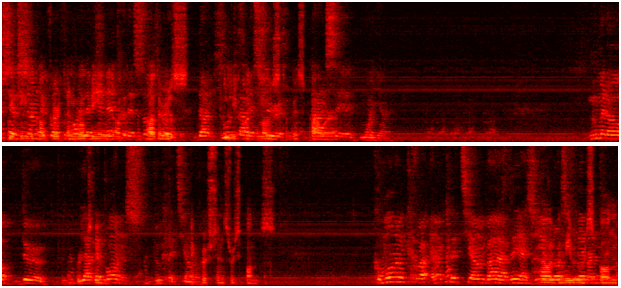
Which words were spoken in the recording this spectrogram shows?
seeking the comfort and confort et le well-being of others to the utmost of his power. ses moyens. Numéro 2. Number two, a Christian's response. Comment un, cro- un chrétien va réagir How a lorsqu'il believer responds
